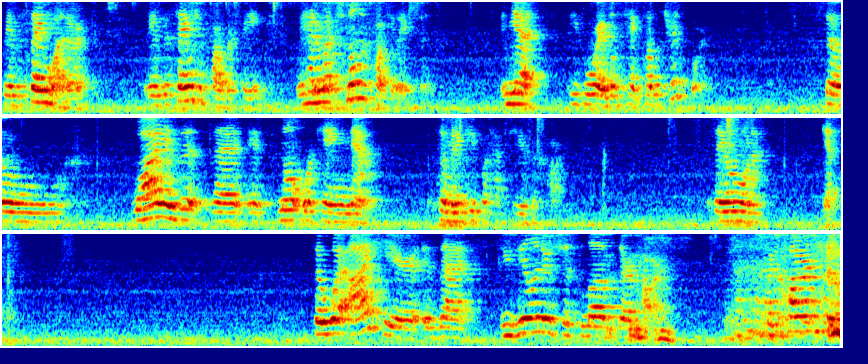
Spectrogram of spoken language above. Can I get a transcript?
we had the same weather, we had the same topography, we had a much smaller population, and yet people were able to take public transport. So why is it that it's not working now? So many people have to use a car. Does anyone want to guess? So what I hear is that New Zealanders just love their cars. The car came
